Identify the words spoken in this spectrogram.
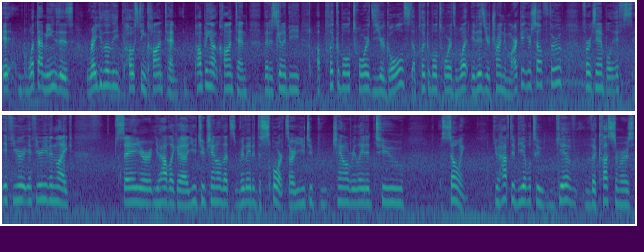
it what that means is regularly posting content pumping out content that is going to be applicable towards your goals applicable towards what it is you're trying to market yourself through. For example if if you're if you're even like say you're you have like a YouTube channel that's related to sports or a YouTube channel related to sewing. You have to be able to give the customers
